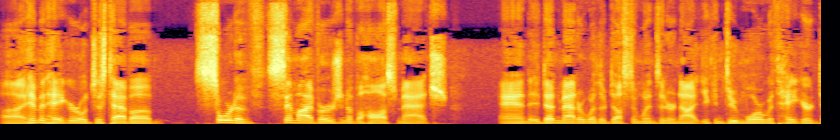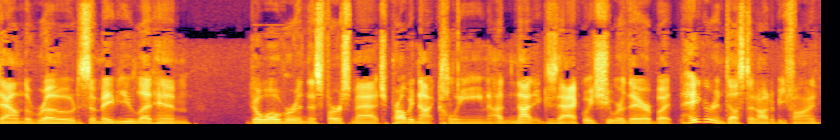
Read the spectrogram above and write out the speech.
Uh, him and Hager will just have a sort of semi version of a Hoss match. And it doesn't matter whether Dustin wins it or not. You can do more with Hager down the road. So maybe you let him go over in this first match. Probably not clean. I'm not exactly sure there, but Hager and Dustin ought to be fine.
